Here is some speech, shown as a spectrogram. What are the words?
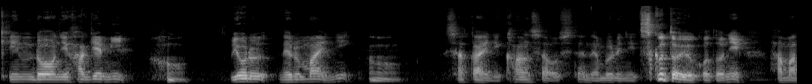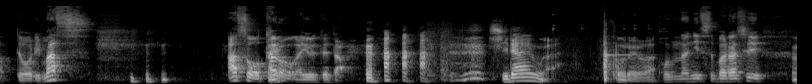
勤労に励みは夜寝る前にあうん社会に感謝をして眠りにつくということにハマっております。麻生太郎が言うてた。知らんわ。それは。こんなに素晴らしいう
